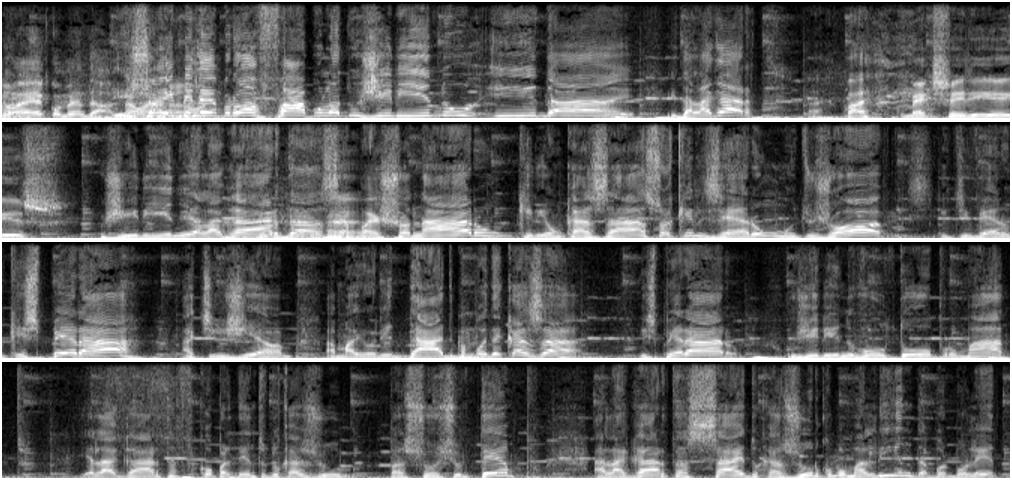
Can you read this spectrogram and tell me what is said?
Não, é recomendado. Isso Não, aí não, me não. lembrou a fábula do girino e da, e da lagarta. Como é que seria isso? O girino e a lagarta se apaixonaram, queriam casar, só que eles eram muito jovens e tiveram que esperar atingir a, a maioridade para poder casar. Esperaram. O girino voltou pro mato e a lagarta ficou para dentro do casulo. Passou-se um tempo, a lagarta sai do casulo como uma linda borboleta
